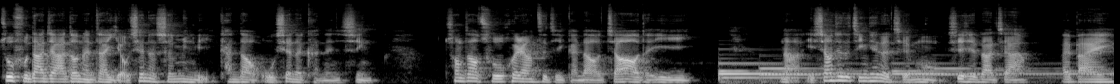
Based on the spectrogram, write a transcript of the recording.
祝福大家都能在有限的生命里看到无限的可能性。创造出会让自己感到骄傲的意义。那以上就是今天的节目，谢谢大家，拜拜。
